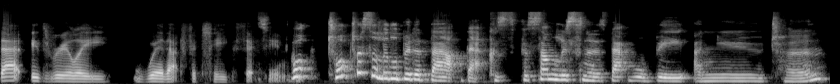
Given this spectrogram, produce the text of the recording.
that is really where that fatigue sets in. Well, talk to us a little bit about that because for some listeners, that will be a new term.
